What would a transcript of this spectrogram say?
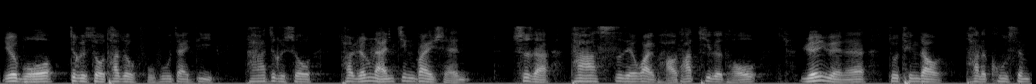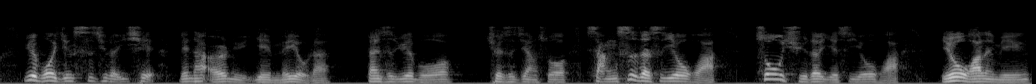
约伯这个时候他就匍匐在地，他这个时候他仍然敬拜神。是的，他撕裂外袍，他剃了头，远远的就听到他的哭声。约伯已经失去了一切，连他儿女也没有了。但是约伯却是这样说：赏赐的是耶和华，收取的也是耶和华。耶和华的名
